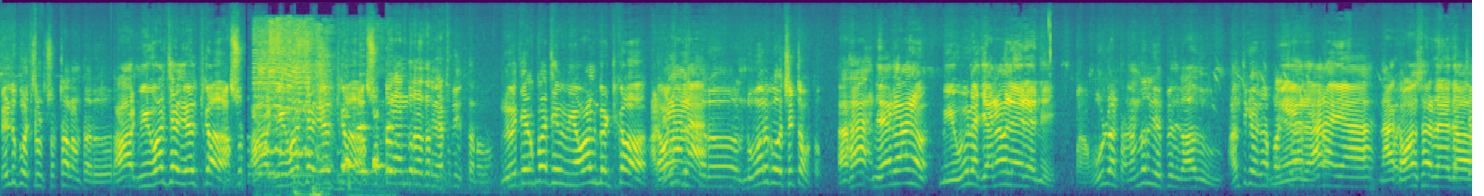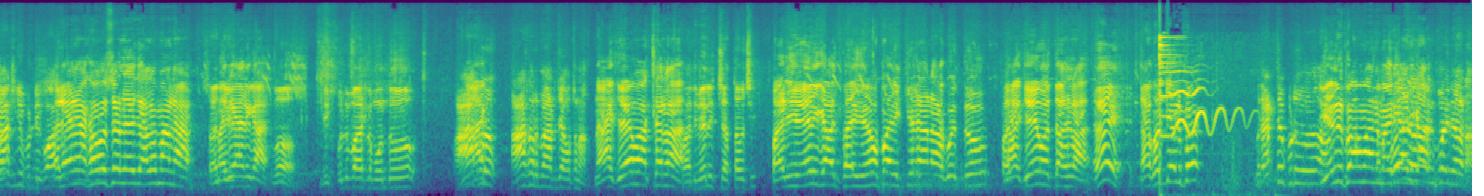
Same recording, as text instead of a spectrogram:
పెళ్ళికి వచ్చిన చుట్టాలు ఉంటారు. మీ వంశ చేసుకో. మీ వంశ చేసుకో. ఆ చుట్టాలు అందరూ అతను ఎట్ట తీస్తాను నువ్వు తికపోతే మీ ఎవరు పెట్టుకో. ఎవరన్నా? నువ్వు అనుకో చెట్టు అవుతావు. ఆహా నేను రాను. మీ ఊళ్ళో జనం లేరండి మా ఊళ్ళో అంటే అందరూ చెప్పేది కాదు. అందుకే నేను రానయ్యా. నాకు అవసరం లేదు. నీకు అరే నాకు అవసరం లేదు. సరే. మర్యాదగా. నీకు పులి బాటల ముందు. ఆఖరు ఆఖరు మాట చెబుతున్నా నాకేం అక్కర్లా. పదివేలు ఇచ్చేస్తా వచ్చి. పదివేలు కాదు పది రూపాయలు ఇచ్చినా నాకు వద్దు నాకేం వద్దు అసలు. ఏయ్, నాకు వద్దు వెళ్ళిపో ఇప్పుడు వెళ్ళిపోమని మర్యాదగా. పోయినాడా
